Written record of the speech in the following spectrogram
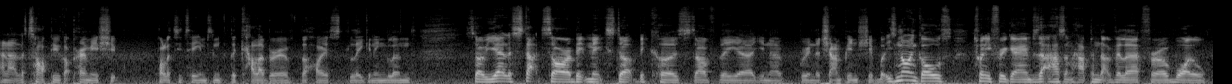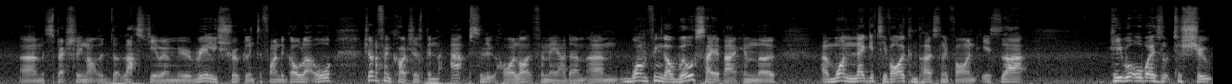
and at the top, you've got Premiership quality teams and the caliber of the highest league in England. So yeah, the stats are a bit mixed up because of the uh, you know we're in the championship. But he's nine goals, twenty three games. That hasn't happened at Villa for a while, um, especially not last year when we were really struggling to find a goal at all. Jonathan Kodjia has been the absolute highlight for me, Adam. Um, one thing I will say about him though, and one negative I can personally find is that he will always look to shoot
